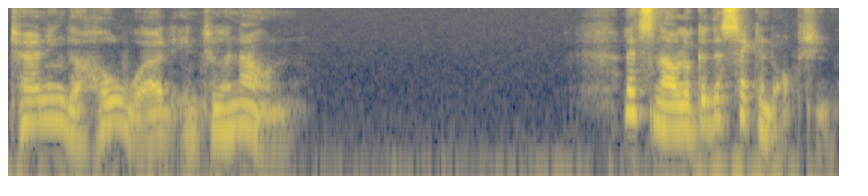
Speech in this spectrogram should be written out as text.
turning the whole word into a noun. Let's now look at the second option.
